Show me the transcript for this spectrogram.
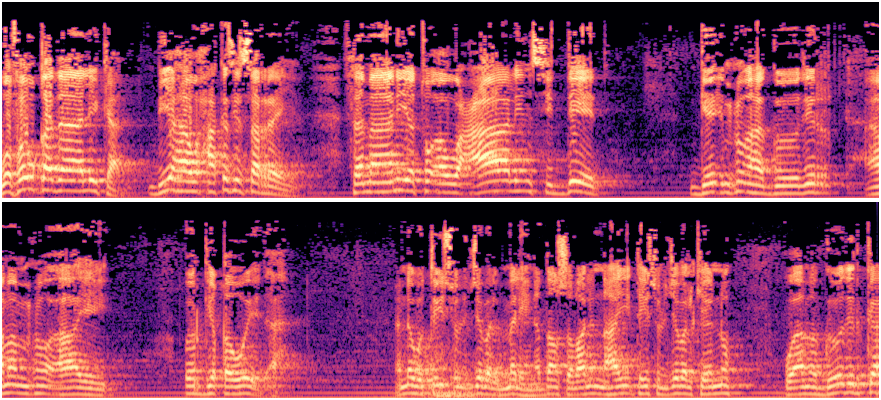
Wa fowqa daalika biyaha waxaa ka sii sareeya amaaniyatu awcaalin sideed muxuu ahaa goodir ama muxuu ahaayey orgiqaweed ah. Innagu taysuljabal malhin haddaan soomaali nahay taysuljabalkeennu waa ama goodirka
